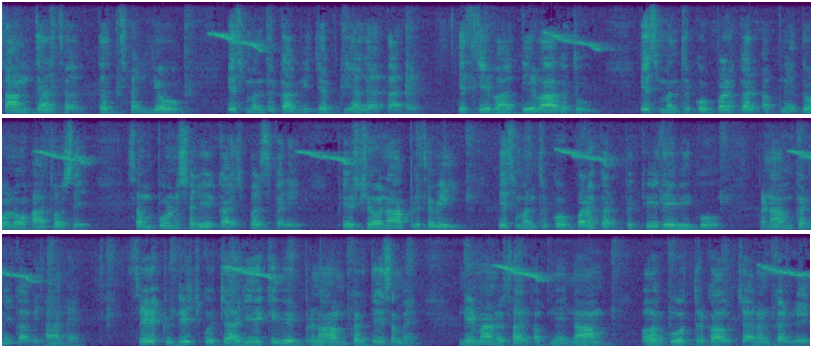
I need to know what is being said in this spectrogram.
शांत्यर्थ तत्संयोग इस मंत्र का भी जप किया जाता है। इसके बाद देवागतु इस मंत्र को पढ़कर अपने दोनों हाथों से संपूर्ण शरीर का स्पर्श करे। फिर सोना पृथ्वी इस मंत्र को पढ़कर पृथ्वी देवी को प्रणाम करने का विधान है। श्रेष्ठ द्विज को चाहिए कि वे प्रणाम करते समय नियमानुसार अपने नाम और गोत्र का उच्चारण कर ले।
